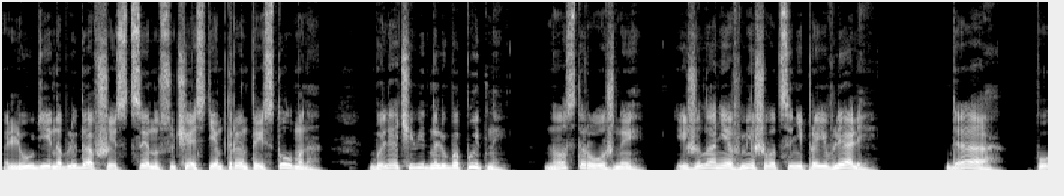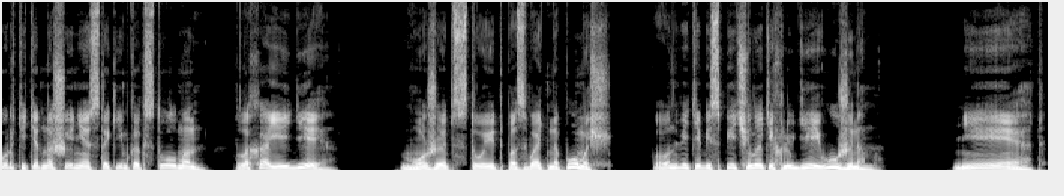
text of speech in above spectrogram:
Люди, наблюдавшие сцену с участием Трента и Столмана, были очевидно любопытны, но осторожны и желания вмешиваться не проявляли. Да, портить отношения с таким, как Столман, плохая идея. Может, стоит позвать на помощь? Он ведь обеспечил этих людей ужином. Нет,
